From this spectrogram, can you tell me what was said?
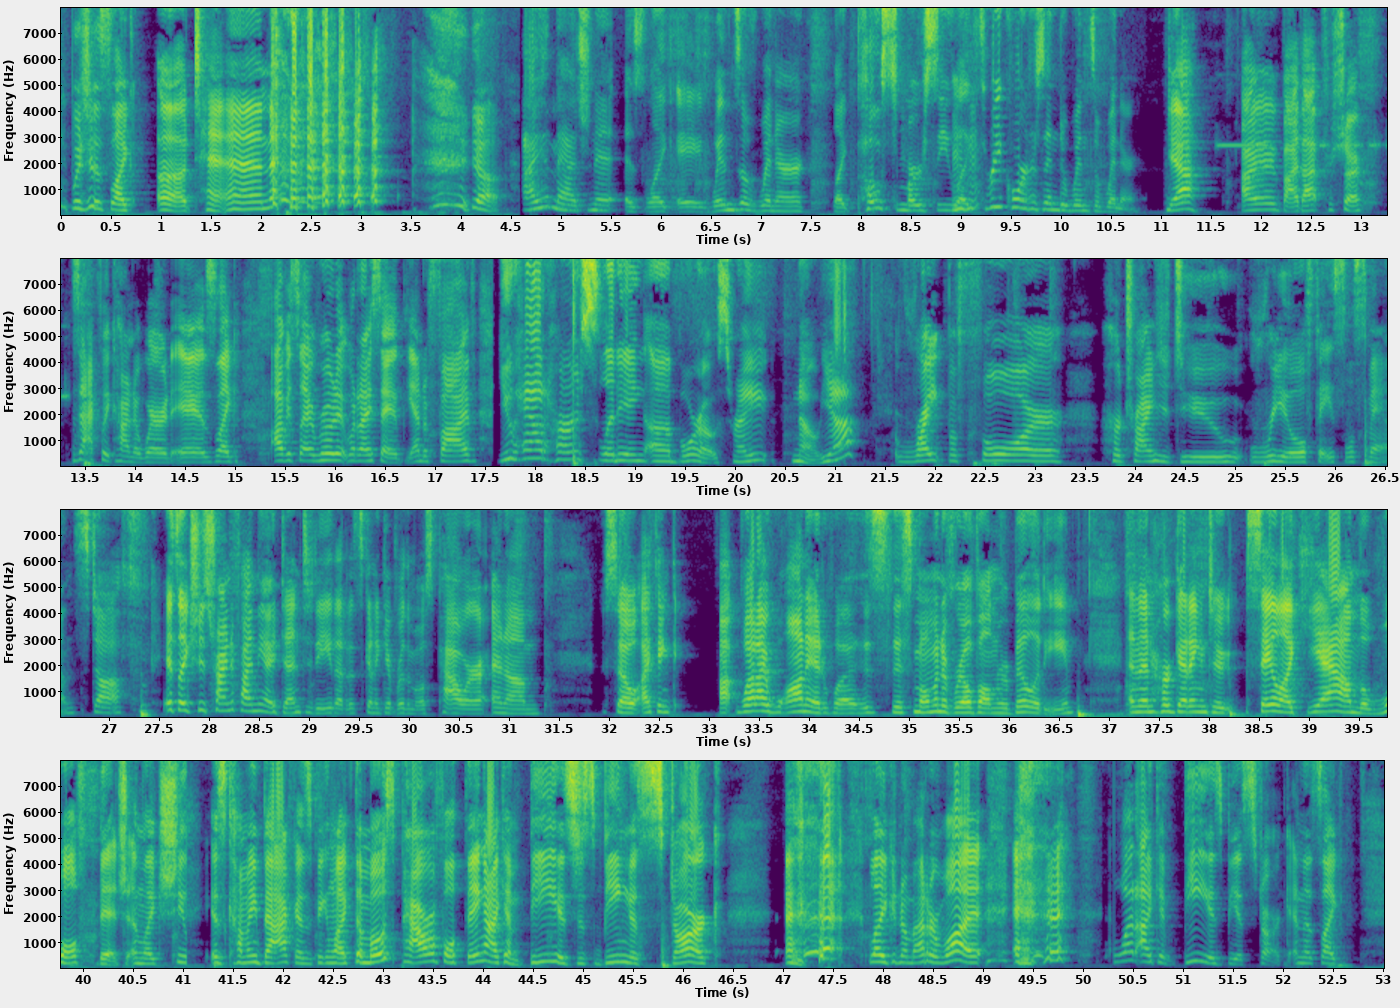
which is like uh 10. yeah. I imagine it as like a Winds of Winter, like post Mercy, like three quarters into Winds of Winter. Yeah, I buy that for sure. Exactly kind of where it is. Like, obviously, I wrote it, what did I say, at the end of five? You had her slitting uh Boros, right? No, yeah? Right before her trying to do real faceless man stuff. It's like she's trying to find the identity that is going to give her the most power. And um, so I think uh, what I wanted was this moment of real vulnerability. And then her getting to say, like, yeah, I'm the wolf bitch. And, like, she is coming back as being, like, the most powerful thing I can be is just being a Stark. like, no matter what. what I can be is be a Stark. And it's like,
